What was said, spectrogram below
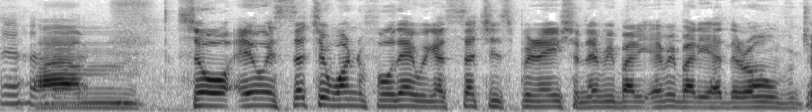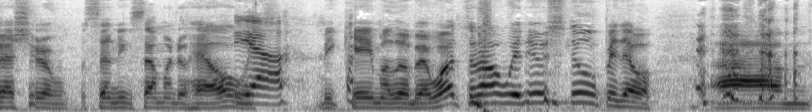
Um, so it was such a wonderful day. We got such inspiration. Everybody, everybody had their own gesture of sending someone to hell. Which Yeah. Became a little bit. What's wrong with you, stupido? Um,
